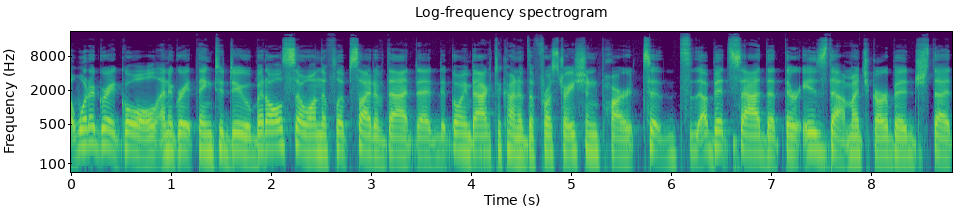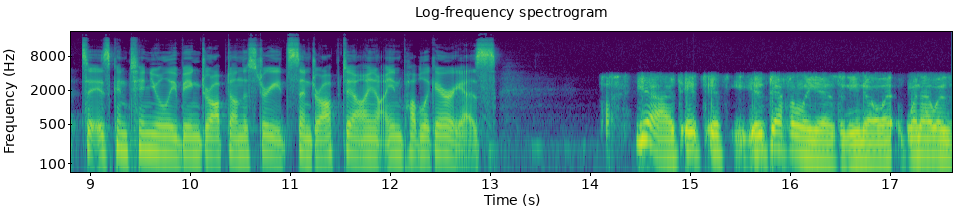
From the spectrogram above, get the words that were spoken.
what a great goal and a great thing to do, but also on the flip side of that, uh, going back to kind of the frustration part, it's a bit sad that there is that much garbage that is continually being dropped on the streets and dropped in, in public areas. Yeah, it, it, it, it definitely is. And, you know, when I was,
